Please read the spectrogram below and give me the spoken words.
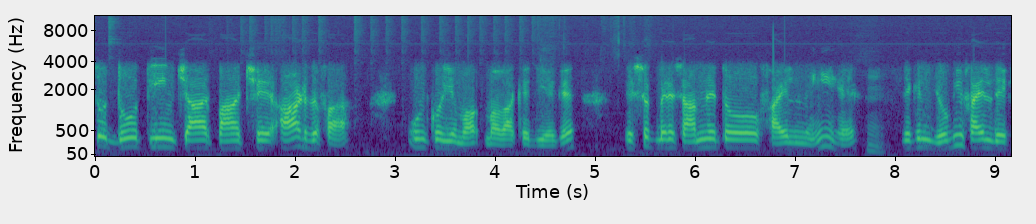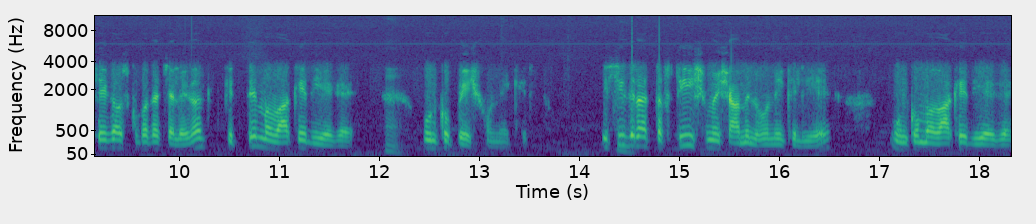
तो दो तीन चार पाँच छः आठ दफ़ा उनको ये मौके दिए गए इस वक्त मेरे सामने तो फ़ाइल नहीं है हम्म। लेकिन जो भी फ़ाइल देखेगा उसको पता चलेगा कि कितने मौके दिए गए। उनको पेश होने के लिए। इसी तरह तफ्तीश में शामिल होने के लिए उनको मौके दिए गए।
